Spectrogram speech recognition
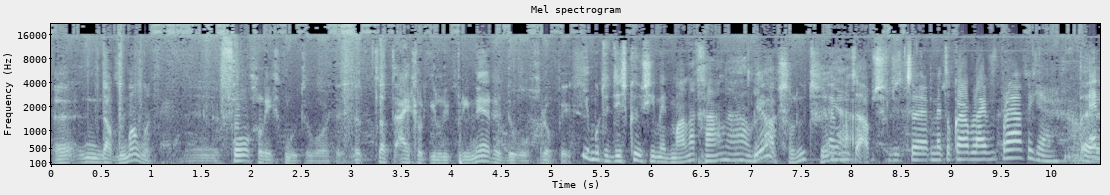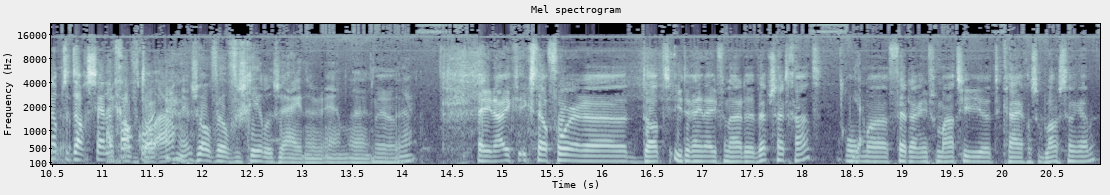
eh, dat mannen voorgelicht moeten worden. Dat dat eigenlijk jullie primaire doelgroep is. Je moet de discussie met mannen gaan houden, Ja. absoluut. We Ja. moeten absoluut eh, met elkaar blijven praten, ja. Eh, en op de dag zelf Hij gaf ook, het al hoor. aan, hè? zoveel verschillen zijn er. En, eh, Ja. ja. Hey, nou, ik, ik stel voor eh, dat iedereen even naar de website gaat. Om eh, verder informatie te krijgen als ze belangstelling hebben.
